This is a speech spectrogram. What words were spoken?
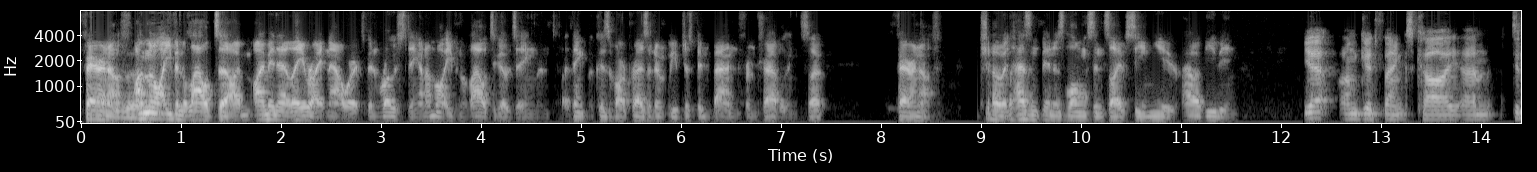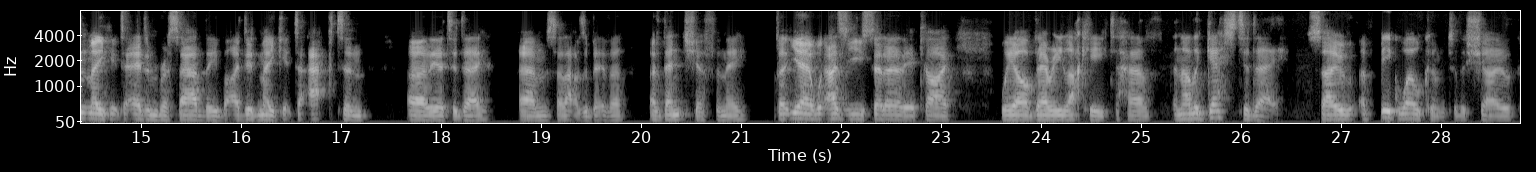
Fair enough. I'm not even allowed to. I'm, I'm in LA right now where it's been roasting, and I'm not even allowed to go to England. I think because of our president, we've just been banned from traveling. So, fair enough. Joe, it hasn't been as long since I've seen you. How have you been? Yeah, I'm good, thanks, Kai. Um, didn't make it to Edinburgh, sadly, but I did make it to Acton earlier today. Um, so that was a bit of a, a venture for me. But yeah, as you said earlier, Kai, we are very lucky to have another guest today. So a big welcome to the show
